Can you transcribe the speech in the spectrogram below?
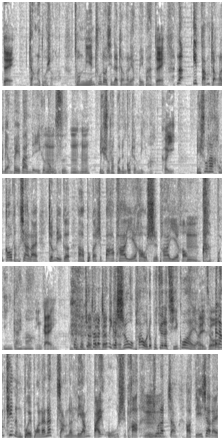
对涨了多少了？从年初到现在涨了两倍半。对，那一档涨了两倍半的一个公司，嗯，嗯哼，你说它不能够整理吗？可以。你说他从高档下来整理个啊，不管是八趴也好，十趴也好，嗯啊，不应该吗？应该。我说就算他整理个 十五趴，我都不觉得奇怪呀。没错。那 K 能不会不那，它涨了两百五十趴，你说它涨啊跌下来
